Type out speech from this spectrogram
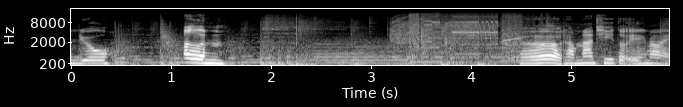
นอยู่ตื่นเออทำหน้าที่ตัวเองหน่อย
